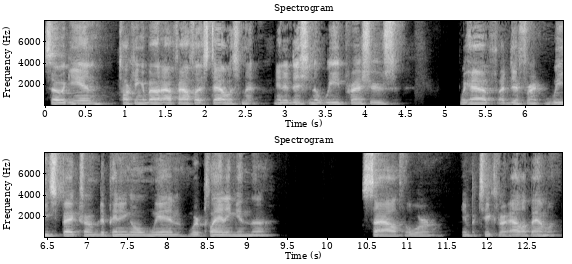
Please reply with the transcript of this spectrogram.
So again, talking about alfalfa establishment, in addition to weed pressures, we have a different weed spectrum depending on when we're planting in the South or in particular Alabama.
